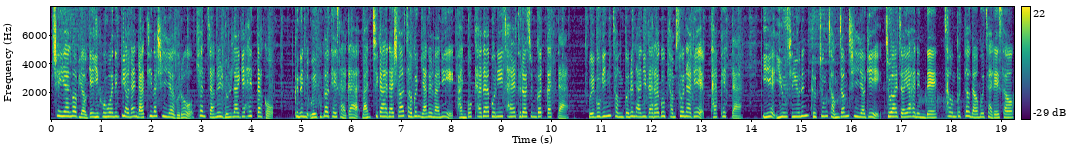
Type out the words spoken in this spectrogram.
최양업 역의 이호원은 뛰어난 라틴어 실력으로 현장을 놀라게 했다고. 그는 외국어 대사가 많지가 않아서 적은 양을 많이 반복하다 보니 잘 들어준 것 같다. 외국인 정도는 아니다라고 겸손하게 답했다. 이에 윤시윤은 극중 점점 실력이 좋아져야 하는데 처음부터 너무 잘해서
